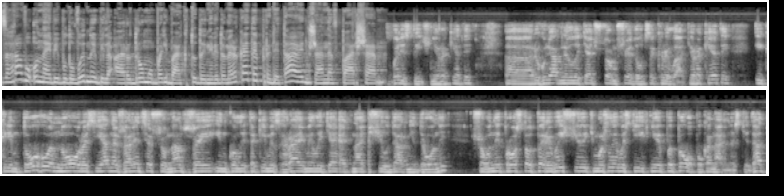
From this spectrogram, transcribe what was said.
Заграву у небі було видно й біля аеродрому Бельбек. Туди невідомі ракети прилітають вже не вперше. балістичні ракети. Е, Регулярно летять Storm Shadow – це крилаті ракети. І крім того, ну росіяни жаляться, що в нас вже інколи такими зграями летять наші ударні дрони. Що вони просто перевищують можливості їхньої ППО по канальності, да?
